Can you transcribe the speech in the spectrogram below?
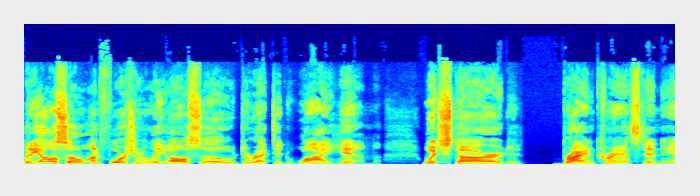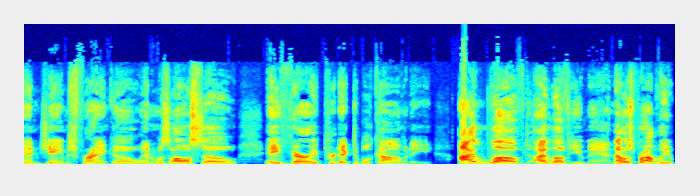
But he also, unfortunately, also directed Why Him, which starred Bryan Cranston and James Franco and was also a very predictable comedy. I loved I Love You Man. That was probably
